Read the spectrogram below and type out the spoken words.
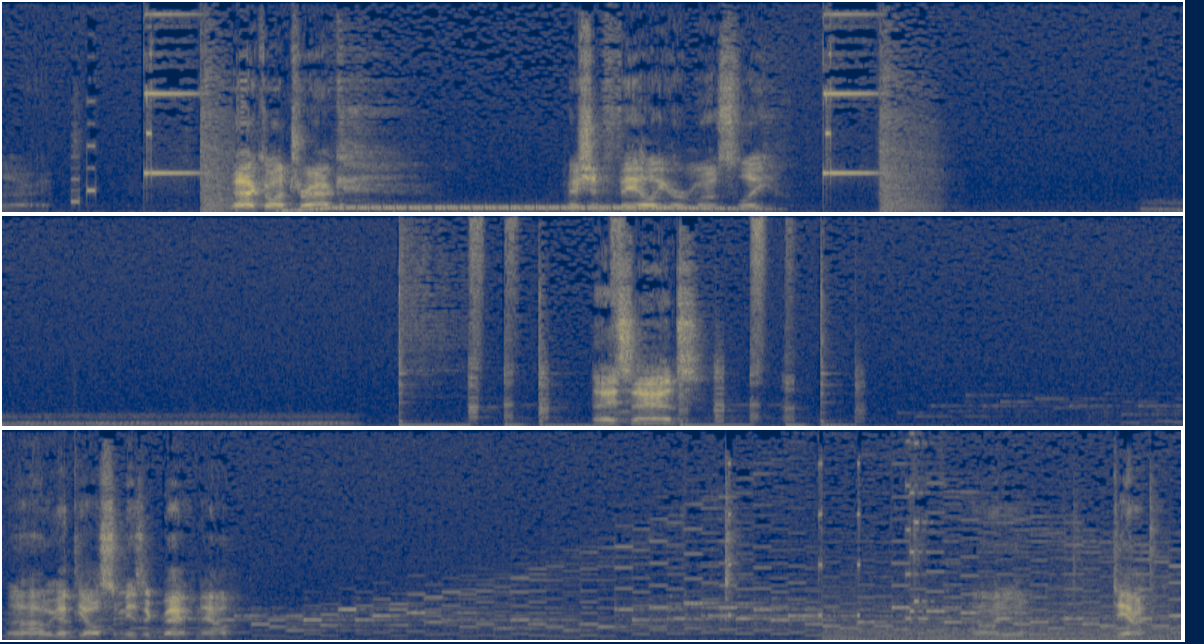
Alright. Back on track. Mission failure, mostly. Hey, Sans. Ah, we got the awesome music back now. How am I doing? Damn it.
